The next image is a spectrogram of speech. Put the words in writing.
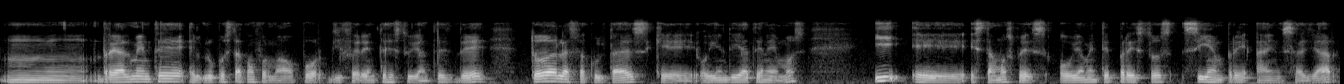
Mm, realmente el grupo está conformado por diferentes estudiantes de todas las facultades que hoy en día tenemos y eh, estamos pues obviamente prestos siempre a ensayar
